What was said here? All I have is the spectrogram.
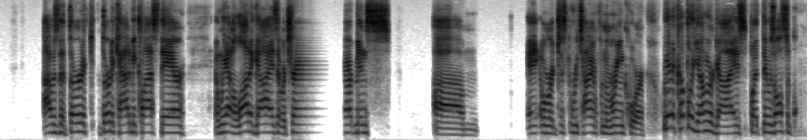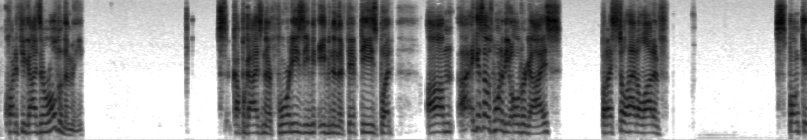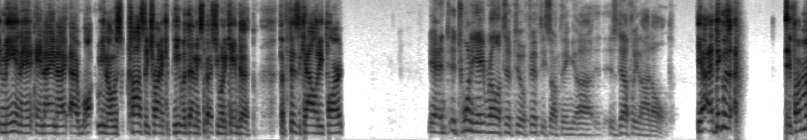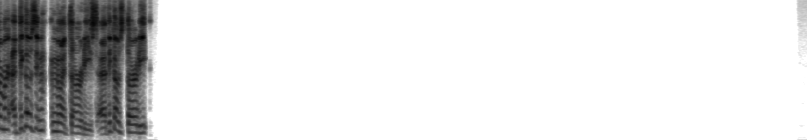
I was the third third academy class there, and we had a lot of guys that were departments, um, or just retiring from the Marine Corps. We had a couple of younger guys, but there was also quite a few guys that were older than me. A couple guys in their 40s, even even in their 50s. But um, I guess I was one of the older guys, but I still had a lot of spunk in me, and and I, and I, I you know was constantly trying to compete with them, especially when it came to the physicality part. Yeah, and, 28 relative to a 50 something uh, is definitely not old. Yeah, I think it was. If I remember, I think I was in, my thirties. I think I was thirty. I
